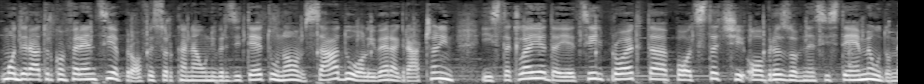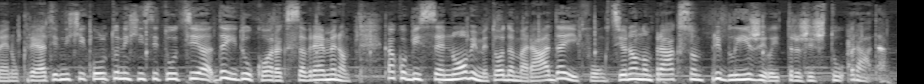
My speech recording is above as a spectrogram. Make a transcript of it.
Moderator konferencije, profesorka na Univerzitetu u Novom Sadu, Olivera Gračanin, istakla je da je cilj projekta podstaći obrazovne sisteme u domenu kreativnih i kulturnih institucija da idu u korak sa vremenom, kako bi se novim metodama rada i funkcionalnom praksom približili tržištu rada.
